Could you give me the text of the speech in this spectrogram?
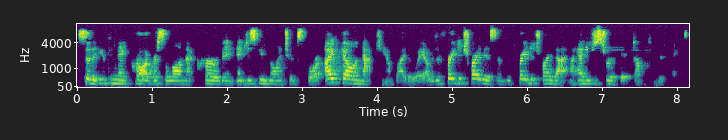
so that you can make progress along that curve and, and just be willing to explore. I fell in that camp, by the way. I was afraid to try this. I was afraid to try that. And I had to just sort of get dumped into things.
